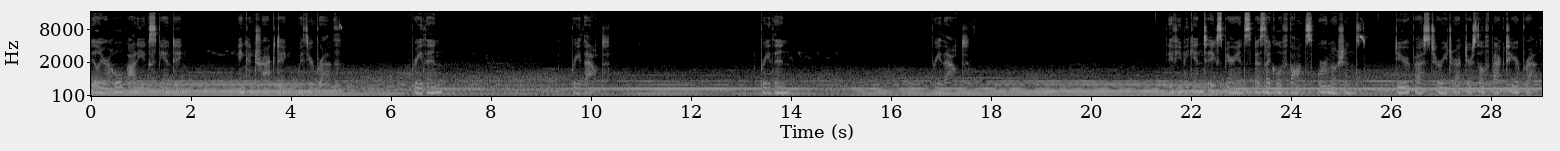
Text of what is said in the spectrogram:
Feel your whole body expanding and contracting with your breath. Breathe in, breathe out. Breathe in, breathe out. If you begin to experience a cycle of thoughts or emotions, do your best to redirect yourself back to your breath.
